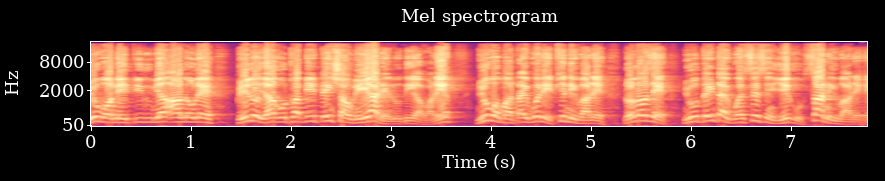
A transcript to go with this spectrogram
မြို့ပေါ်နေပြည်သူများအားလုံးလည်းဘေးလွတ်ရာကိုထွက်ပြေးတိမ်းရှောင်နေရတယ်လို့သိရပါတယ်။မြို့ပေါ်မှာတိုက်ပွဲတွေဖြစ်နေပါတယ်။လောလောဆယ်မြို့သိမ်းတိုက်ပွဲစစ်စင်ရေးကိုစနေပါတယ်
